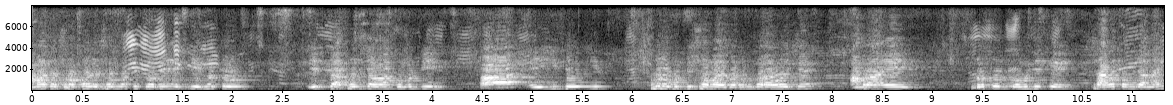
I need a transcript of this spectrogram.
আমাদের সকলের সম্মতিক্রমে একটি নতুন ঈদগাহ পরিচালনা কমিটি এই ঈদ ঈদ পূর্ববর্তী সময় গঠন করা হয়েছে। আমরা এই নতুন কমিটিকে স্বাগতম জানাই।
